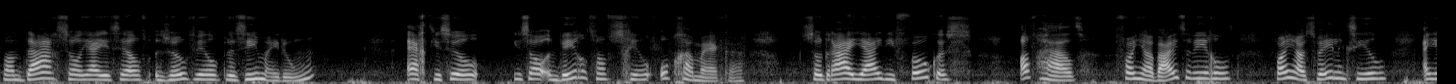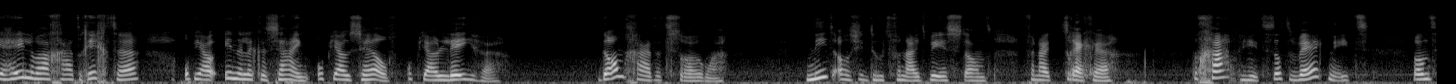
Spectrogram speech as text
Want daar zal jij jezelf zoveel plezier mee doen. Echt, je, zul, je zal een wereld van verschil op gaan merken. Zodra jij die focus afhaalt van jouw buitenwereld, van jouw tweelingziel en je helemaal gaat richten op jouw innerlijke zijn, op jouzelf, op jouw leven. Dan gaat het stromen. Niet als je het doet vanuit weerstand, vanuit trekken. Dat gaat niet, dat werkt niet. Want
